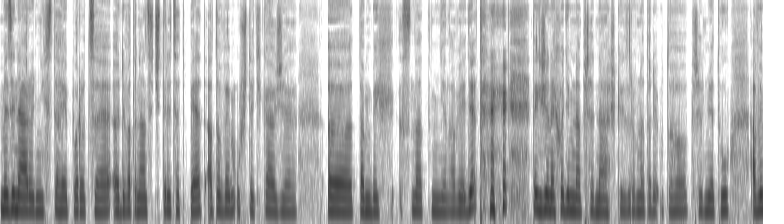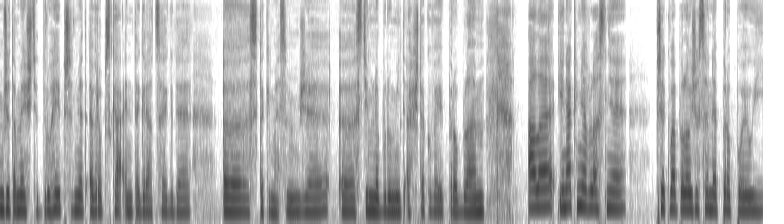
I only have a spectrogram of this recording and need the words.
mezinárodní vztahy po roce 1945 a to vím už teďka, že uh, tam bych snad měla vědět, takže nechodím na přednášky zrovna tady u toho předmětu a vím, že tam je ještě druhý předmět Evropská integrace, kde uh, si taky myslím, že uh, s tím nebudu mít až takový problém. Ale jinak mě vlastně překvapilo, že se nepropojují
